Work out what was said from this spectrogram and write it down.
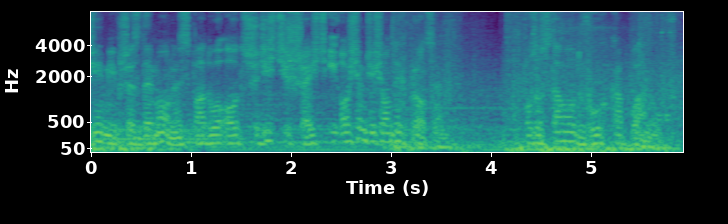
ziemi przez demony spadło o 36,8%. Pozostało dwóch kapłanów.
